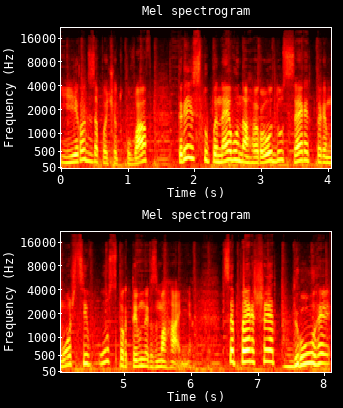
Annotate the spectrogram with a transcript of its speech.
Ірод започаткував триступеневу нагороду серед переможців у спортивних змаганнях. Це перше, друге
